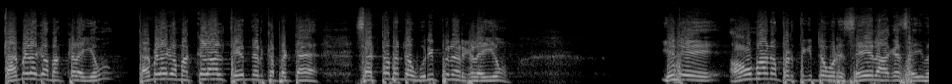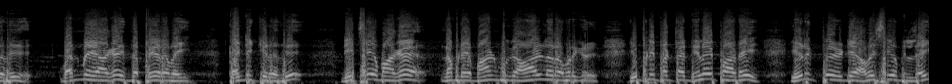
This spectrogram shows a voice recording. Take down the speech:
தமிழக மக்களையும் தமிழக மக்களால் தேர்ந்தெடுக்கப்பட்ட சட்டமன்ற உறுப்பினர்களையும் இது அவமானப்படுத்துகின்ற ஒரு செயலாக செய்வது வன்மையாக இந்த பேரவை கண்டிக்கிறது. நிச்சயமாக நம்முடைய மாண்புமிகு ஆளுநர் அவர்கள் இப்படிப்பட்ட நிலைப்பாடை எடுக்க வேண்டிய அவசியம் இல்லை.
